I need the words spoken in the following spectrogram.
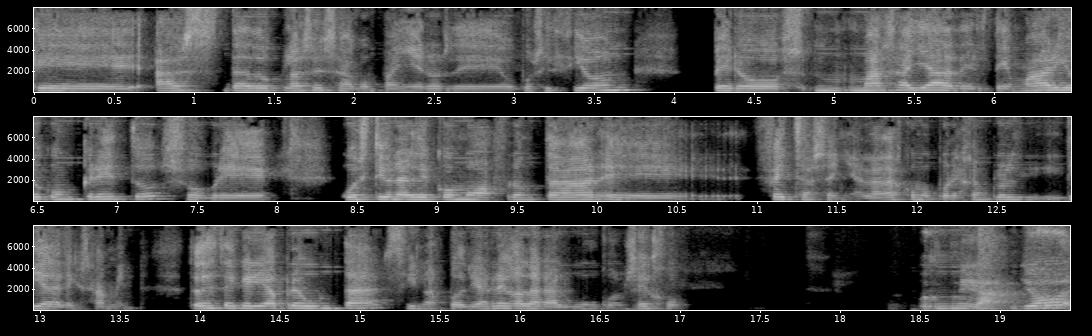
que has dado clases a compañeros de oposición, pero más allá del temario concreto sobre cuestiones de cómo afrontar eh, fechas señaladas, como por ejemplo el día del examen. Entonces te quería preguntar si nos podrías regalar algún consejo. Pues mira, yo,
